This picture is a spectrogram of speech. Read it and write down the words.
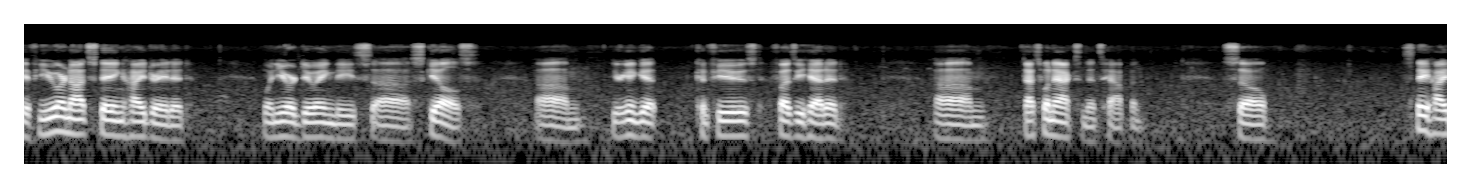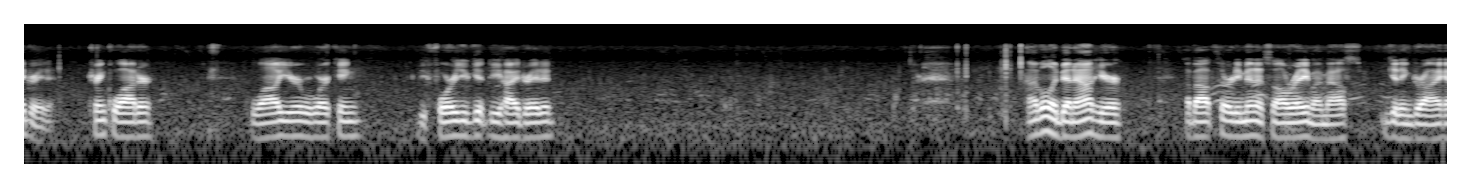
If you are not staying hydrated when you are doing these uh, skills, um, you're going to get confused, fuzzy-headed. Um, that's when accidents happen. So stay hydrated. Drink water while you're working, before you get dehydrated. I've only been out here about 30 minutes already. My mouth's getting dry.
